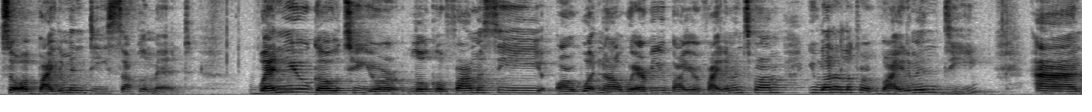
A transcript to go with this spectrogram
so a vitamin D supplement. When you go to your local pharmacy or whatnot, wherever you buy your vitamins from, you want to look for vitamin D and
